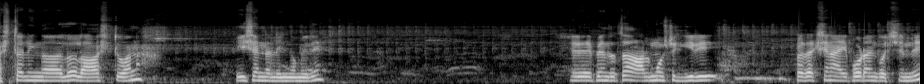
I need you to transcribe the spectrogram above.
అష్టలింగాలు లాస్ట్ వన్. ఈశాన్య లింగం ఇది. ఇది అయిపోయిన తర్వాత ఆల్మోస్ట్ గిరి ప్రదక్షిణ అయిపోవడానికి వచ్చింది.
